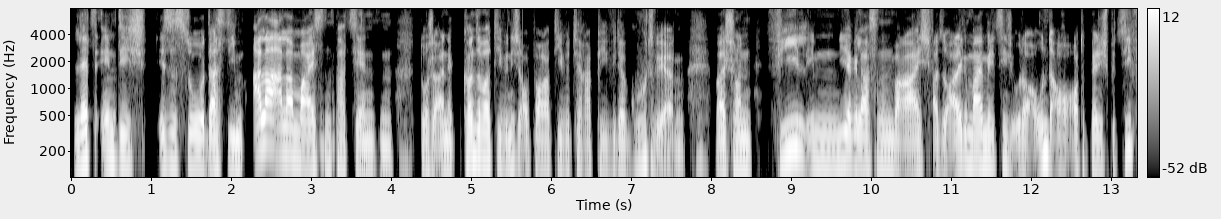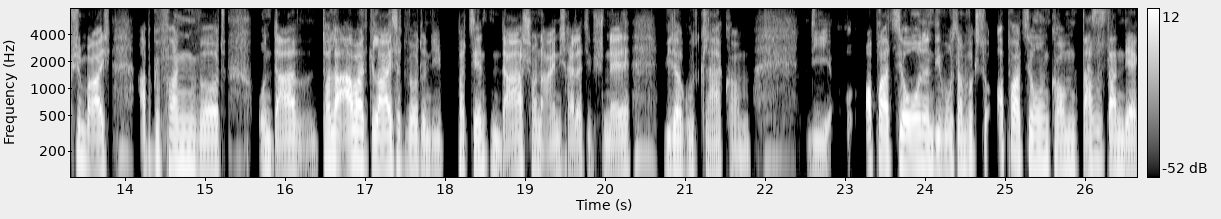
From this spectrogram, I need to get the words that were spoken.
Letztendlich ist es so, dass die aller, allermeisten Patienten durch eine konservative, nicht operative Therapie wieder gut werden, weil schon viel im niedergelassenen Bereich, also allgemeinmedizinisch oder und auch orthopädisch spezifischen Bereich abgefangen wird und da tolle Arbeit geleistet wird und die Patienten da schon eigentlich relativ schnell wieder gut klarkommen. Die Operationen, die, wo es dann wirklich zu Operationen kommt, das ist dann der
